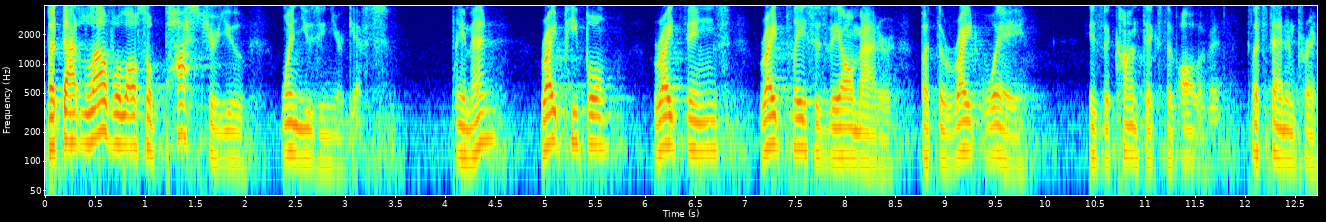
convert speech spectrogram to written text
But that love will also posture you when using your gifts. Amen? Right people, right things, right places, they all matter. But the right way is the context of all of it. Let's stand and pray.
